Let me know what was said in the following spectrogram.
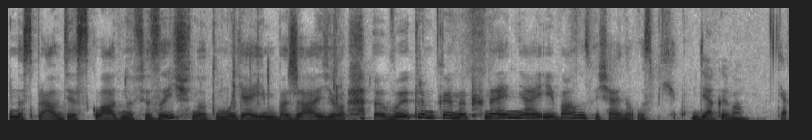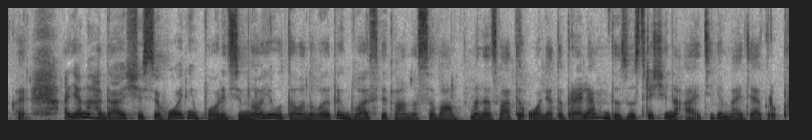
насправді складно фізично, тому я їм бажаю е, витримки, натхнення і вам, звичайно, успіхів. Дякую вам. Дякую. А я нагадаю, що сьогодні поряд зі мною у талановитих була Світлана Сова. Мене звати Оля Добреля. До зустрічі на ITV Media Group.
